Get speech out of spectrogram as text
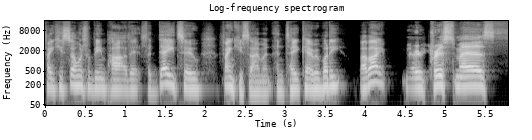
Thank you so much for being part of it for day two. Thank you, Simon, and take care, everybody. Bye-bye. Merry Christmas.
